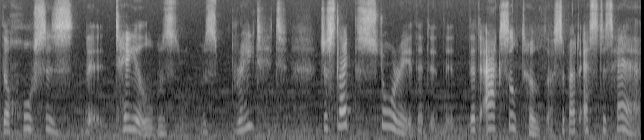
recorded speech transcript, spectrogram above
the horse's tail was was braided, just like the story that, that, that Axel told us about Esther's hair.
